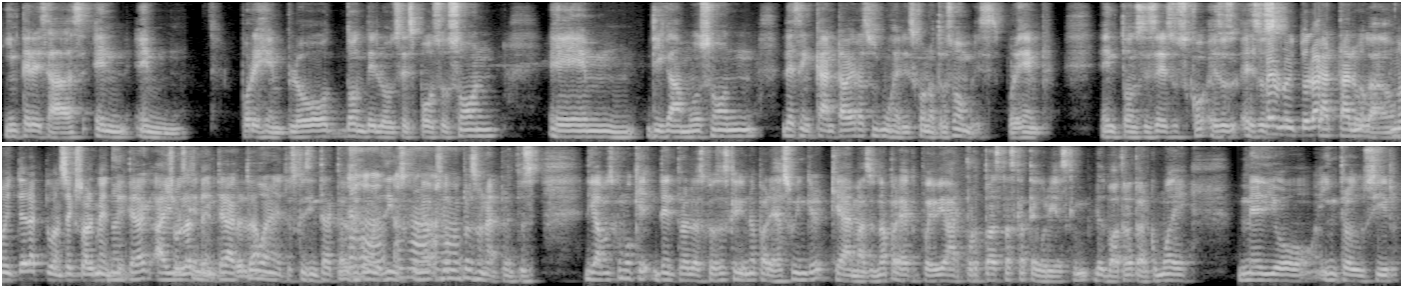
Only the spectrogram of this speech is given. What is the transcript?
interesadas en, en, por ejemplo, donde los esposos son, em, digamos, son, les encanta ver a sus mujeres con otros hombres, por ejemplo. Entonces eso es, co- eso, es- eso es Pero no, interac- catalogado. no- no interactúan sexualmente. No interac- hay unos que no interactúan, ¿verdad? hay otros que sí interactúan. Ajá, como les digo, es una opción muy personal, pero entonces, digamos como que dentro de las cosas que hay una pareja swinger, que además es una pareja que puede viajar por todas estas categorías que les voy a tratar como de medio introducir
